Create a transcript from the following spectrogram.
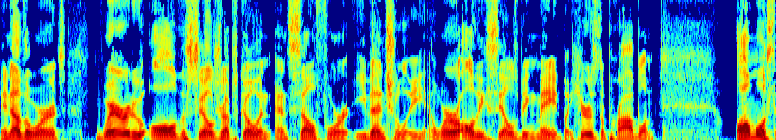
In other words, where do all the sales reps go and, and sell for eventually, and where are all these sales being made? But here's the problem almost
